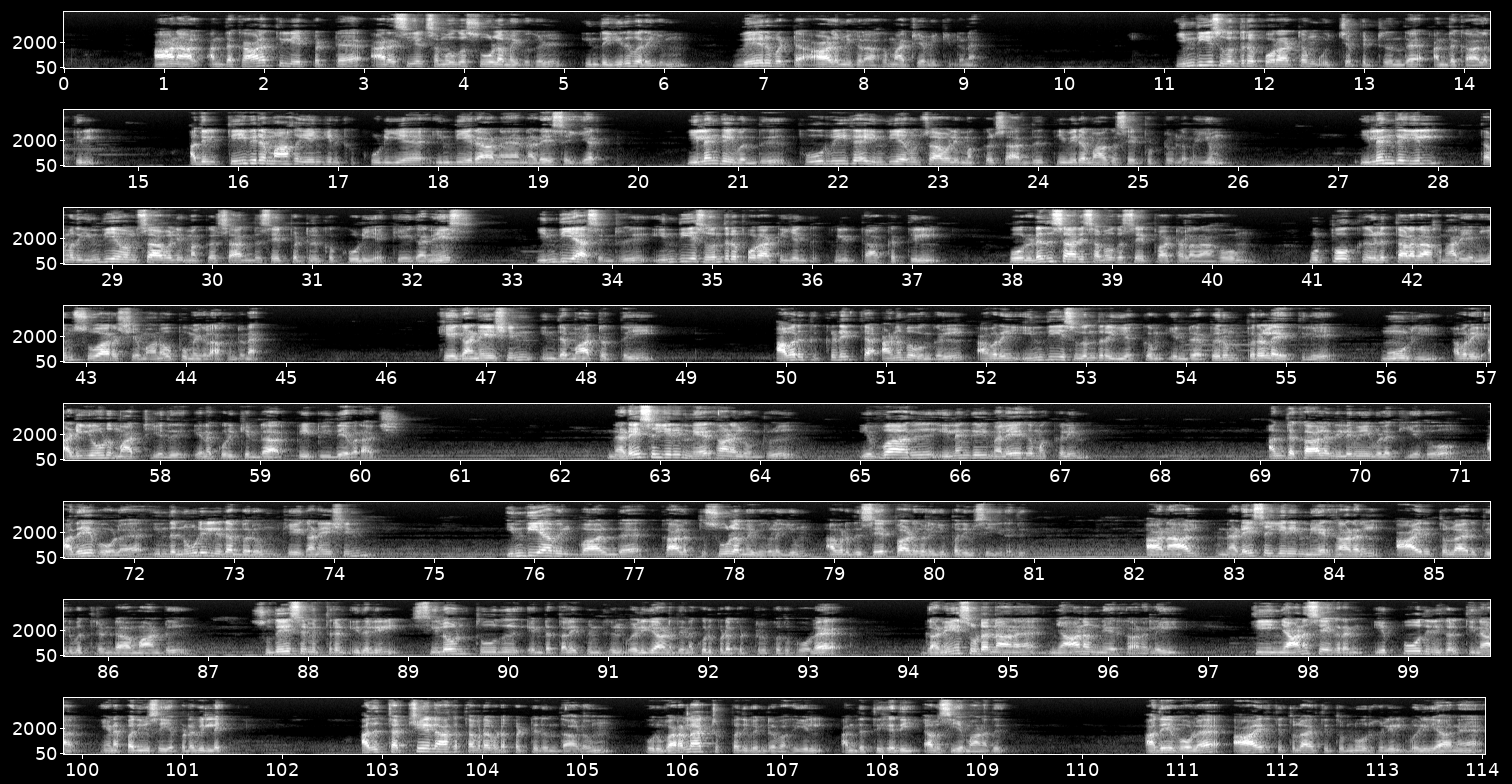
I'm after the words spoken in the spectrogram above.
ஆனால் அந்த காலத்தில் ஏற்பட்ட அரசியல் சமூக சூழமைவுகள் இந்த இருவரையும் வேறுபட்ட ஆளுமைகளாக மாற்றியமைக்கின்றன இந்திய சுதந்திர போராட்டம் உச்ச பெற்றிருந்த அந்த காலத்தில் அதில் தீவிரமாக இயங்கியிருக்கக்கூடிய இந்தியரான நடேசையர் இலங்கை வந்து பூர்வீக இந்திய வம்சாவளி மக்கள் சார்ந்து தீவிரமாக செயற்பட்டுள்ளமையும் இலங்கையில் தமது இந்திய வம்சாவளி மக்கள் சார்ந்து செயற்பட்டிருக்கக்கூடிய கே. கணேஷ் இந்தியா சென்று இந்திய சுதந்திர போராட்ட இயக்கங்களின் தாக்கத்தில் ஓர் இடதுசாரி சமூக செயற்பாட்டாளராகவும் முற்போக்கு எழுத்தாளராக மாறியமையும் சுவாரஸ்யமான ஒப்புமைகளாகின்றன. கே. கணேஷின் இந்த மாற்றத்தை அவருக்கு கிடைத்த அனுபவங்கள் அவரை இந்திய சுதந்திர இயக்கம் என்ற பெரும் பிரளயத்திலே மூழ்கி அவரை அடியோடு மாற்றியது என குறிக்கின்றார் பி. பி. தேவராஜ். நடேசையரின் நேர்காணல் ஒன்று எவ்வாறு இலங்கை மலையக மக்களின் அந்த கால நிலைமையை விளக்கியதோ அதேபோல இந்த நூலில் இடம்பெறும் கே. கணேஷின் இந்தியாவில் வாழ்ந்த காலத்து சூழமைவுகளையும் அவரது செயற்பாடுகளையும் பதிவு செய்கிறது. ஆனால் நடேசையரின் நேர்காணல் ஆயிரத்தி தொள்ளாயிரத்தி இருபத்தி ரெண்டாம் ஆண்டு சுதேசமித்திரன் இதழில் சிலோன் தூது என்ற தலைப்பின் கீழ் வெளியானது என குறிப்பிடப்பட்டிருப்பது போல கணேசுடனான ஞானம் நேர்காணலை தி ஞானசேகரன் எப்போது நிகழ்த்தினார் என பதிவு செய்யப்படவில்லை. அது தற்செயலாக தவறவிடப்பட்டிருந்தாலும் ஒரு வரலாற்று பதிவென்ற வகையில் அந்த திகதி அவசியமானது. அதேபோல ஆயிரத்தி தொள்ளாயிரத்தி தொண்ணூறுகளில் வெளியான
